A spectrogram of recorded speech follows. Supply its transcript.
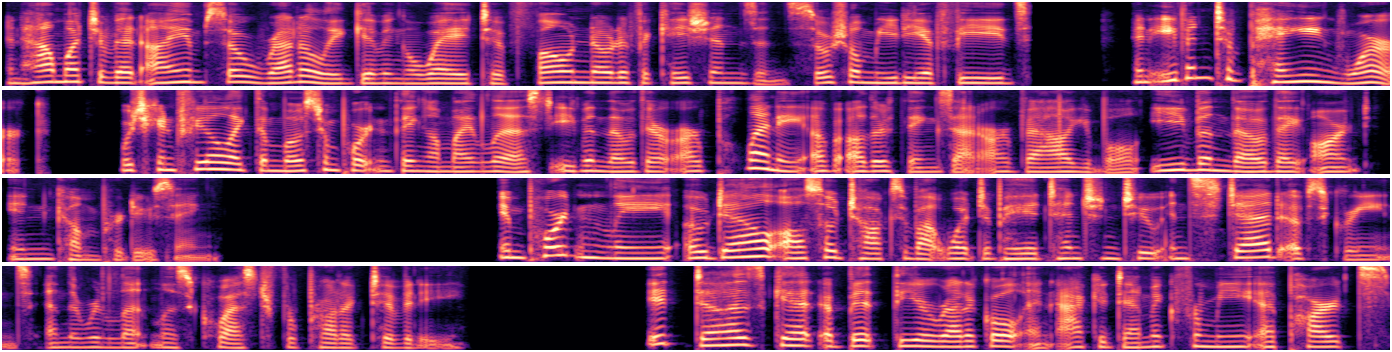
and how much of it I am so readily giving away to phone notifications and social media feeds and even to paying work, which can feel like the most important thing on my list, even though there are plenty of other things that are valuable, even though they aren't income producing. Importantly, Odell also talks about what to pay attention to instead of screens and the relentless quest for productivity. It does get a bit theoretical and academic for me at parts.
